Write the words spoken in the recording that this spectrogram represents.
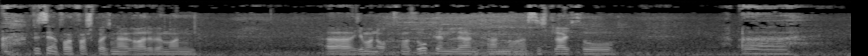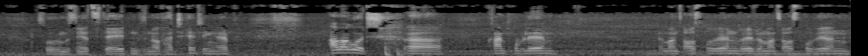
ein bisschen erfolgversprechender, gerade wenn man äh, jemanden auch mal so kennenlernen kann und es nicht gleich so, äh, so, wir müssen jetzt daten, sind auf einer Dating-App. Aber gut, äh, kein Problem. Wenn man es ausprobieren will, will man es ausprobieren.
